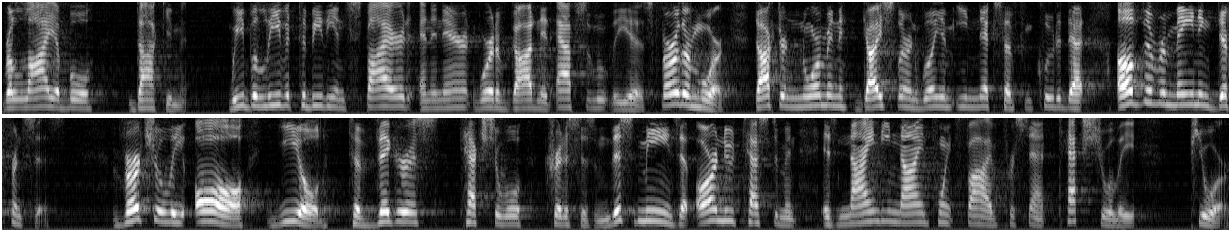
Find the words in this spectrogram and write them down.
reliable document. We believe it to be the inspired and inerrant Word of God, and it absolutely is. Furthermore, Dr. Norman Geisler and William E. Nix have concluded that of the remaining differences, virtually all yield to vigorous textual criticism. This means that our New Testament is 99.5% textually pure.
